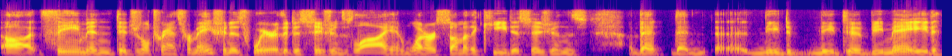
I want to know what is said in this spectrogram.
uh, theme in digital transformation is where the decisions lie and what are some of the key decisions that that uh, need to need to be made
